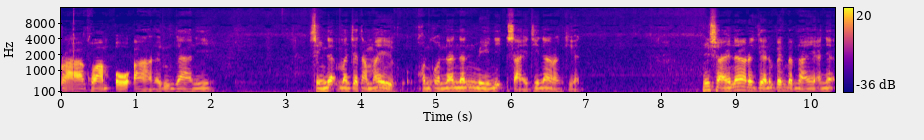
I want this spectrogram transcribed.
หรา ความโออาในดุนยานี้ สิ่งนี้มันจะทำให้คนคนนั้นนั้นมีนิสัยที่น่ารังเกียจ นิสัยน่ารังเกียจนั้นเป็นแบบไหนอันเนี้ย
